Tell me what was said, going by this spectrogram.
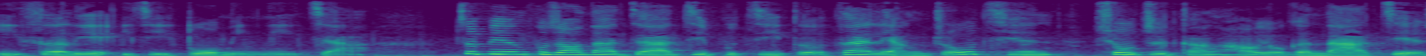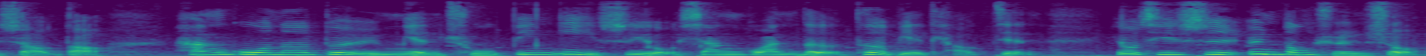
以色列以及多米尼加。这边不知道大家记不记得，在两周前，秀智刚好有跟大家介绍到。韩国呢，对于免除兵役是有相关的特别条件，尤其是运动选手，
